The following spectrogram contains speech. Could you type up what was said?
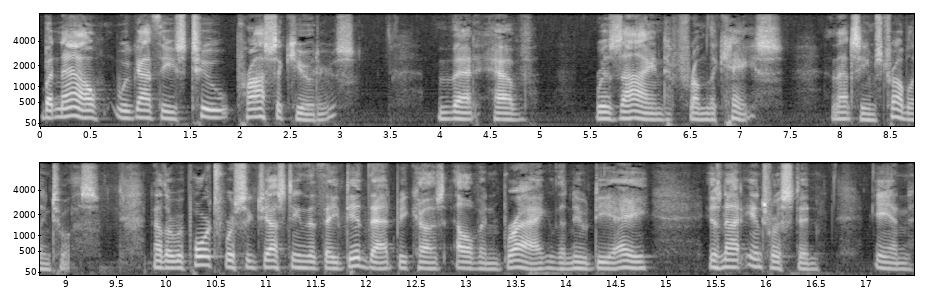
But now we've got these two prosecutors that have resigned from the case, and that seems troubling to us. Now, the reports were suggesting that they did that because Alvin Bragg, the new DA, is not interested in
